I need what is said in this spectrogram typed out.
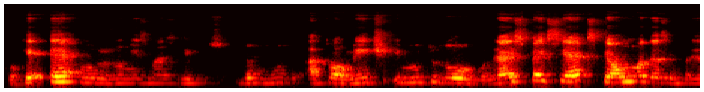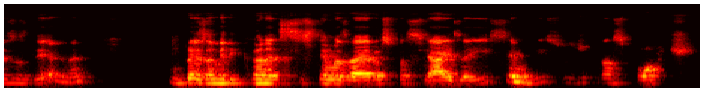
Porque é um dos homens mais ricos do mundo atualmente e muito novo, né? A SpaceX, que é uma das empresas dele, né? Empresa americana de sistemas aeroespaciais aí, serviços de transporte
